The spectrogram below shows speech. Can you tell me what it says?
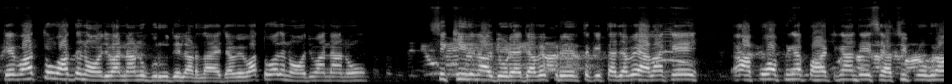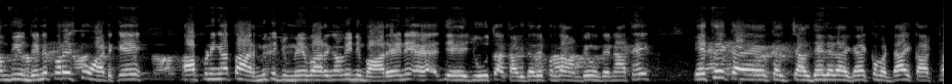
ਕਿ ਵੱਧ ਤੋਂ ਵੱਧ ਨੌਜਵਾਨਾਂ ਨੂੰ ਗੁਰੂ ਦੇ ਲੜ ਲਾਇਆ ਜਾਵੇ, ਵੱਧ ਤੋਂ ਵੱਧ ਨੌਜਵਾਨਾਂ ਨੂੰ ਸਿੱਖੀ ਦੇ ਨਾਲ ਜੋੜਿਆ ਜਾਵੇ, ਪ੍ਰੇਰਿਤ ਕੀਤਾ ਜਾਵੇ। ਹਾਲਾਂਕਿ ਆਪੋ ਆਪਣੀਆਂ ਪਾਰਟੀਆਂ ਦੇ ਸਿਆਸੀ ਪ੍ਰੋਗਰਾਮ ਵੀ ਹੁੰਦੇ ਨੇ, ਪਰ ਇਸ ਤੋਂ ਹਟ ਕੇ ਆਪਣੀਆਂ ਧਾਰਮਿਕ ਜ਼ਿੰਮੇਵਾਰੀਆਂ ਵੀ ਨਿਭਾ ਰਹੇ ਨੇ ਅਜਿਹੇ ਯੂਥ ਅਕਾਲੀ ਦਲ ਦੇ ਪ੍ਰਧਾਨ ਦੇ ਹੁੰਦੇ ਨਾਤੇ ਇੱਥੇ ਕ- ਕ- ਚੱਲਦੇ ਜਿਹੜਾ ਹੈਗਾ, ਇੱਕ ਵੱਡਾ ਇਕੱਠ।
